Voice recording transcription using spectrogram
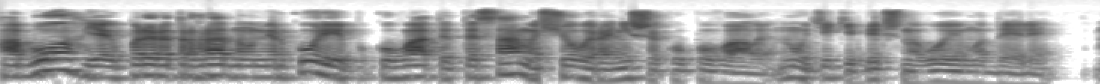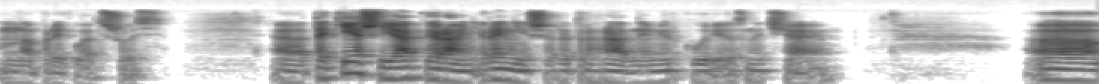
Або як при ретроградному Меркурії купувати те саме, що ви раніше купували. Ну, тільки більш нової моделі, наприклад, щось. Е, Таке ж, як і раніше, ретроградний Меркурій означає. Е,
